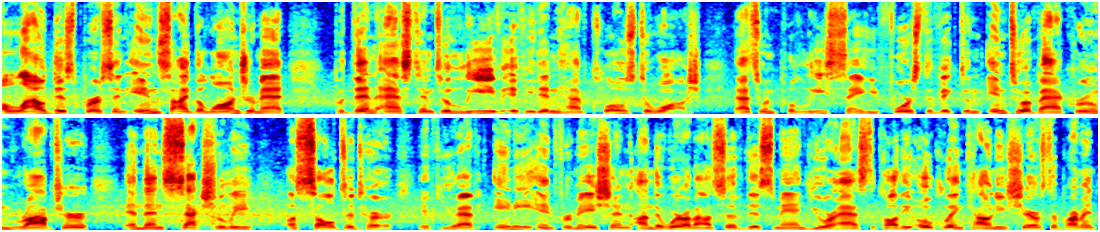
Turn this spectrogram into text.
allowed this person inside the laundromat, but then asked him to leave if he didn't have clothes to wash. That's when police say he forced the victim into a back room, robbed her, and then sexually assaulted her. If you have any information on the whereabouts of this man, you are asked to call the Oakland County Sheriff's Department.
